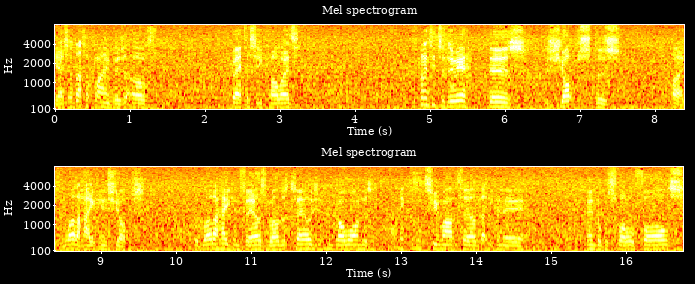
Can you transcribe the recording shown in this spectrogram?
Yeah, so that's a flying visit of Betws y Coed. There's plenty to do here. There's the shops, there's, well, there's a lot of hiking shops, but a lot of hiking trails as well. There's trails you can go on. There's, I think there's a two mile trail that you can uh, end up at Swallow Falls,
